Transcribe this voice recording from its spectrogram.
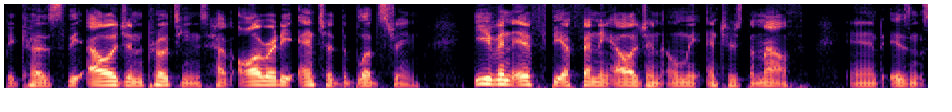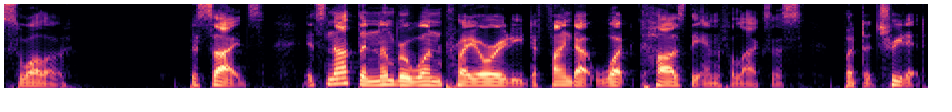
because the allergen proteins have already entered the bloodstream, even if the offending allergen only enters the mouth and isn't swallowed. Besides, it's not the number one priority to find out what caused the anaphylaxis, but to treat it,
